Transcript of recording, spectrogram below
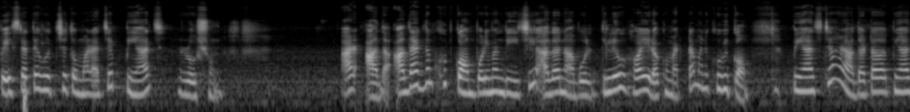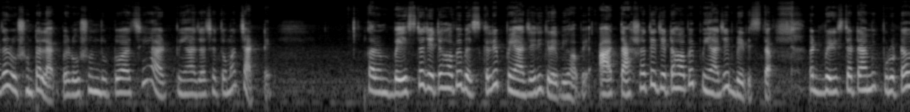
পেস্টটাতে হচ্ছে তোমার আছে পেঁয়াজ, রসুন আর আদা। আদা একদম খুব কম পরিমাণ দিয়েছি। আদা না বল, দিলেও হয় এরকম একটা মানে খুবই কম। পেঁয়াজটা আর আদাটা, পেঁয়াজ আর রসুনটা লাগবে। রসুন দুটো আছে আর পেঁয়াজ আছে তোমার চারটে। কারণ বেসটা যেটা হবে বেসিক্যালি পেঁয়াজেরই গ্রেভি হবে। আর তার সাথে যেটা হবে পেঁয়াজের বেরিস্তা। বাট বেরিস্তাটা আমি পুরোটাও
